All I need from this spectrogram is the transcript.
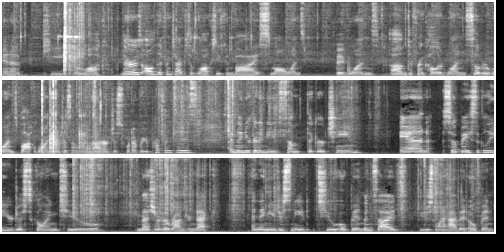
and a key to the lock. There's all different types of locks you can buy. Small ones, big ones, um, different colored ones, silver ones, black ones. It doesn't really matter, just whatever your preference is. And then you're to need some thicker chain. And so basically you're just going to measure it around your neck and then you just need to open sides. You just want to have it open.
